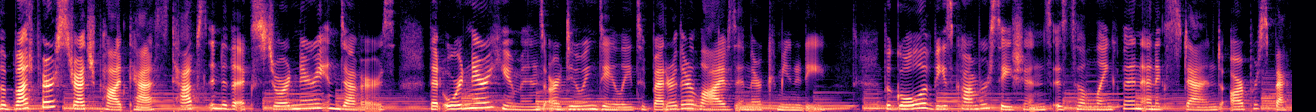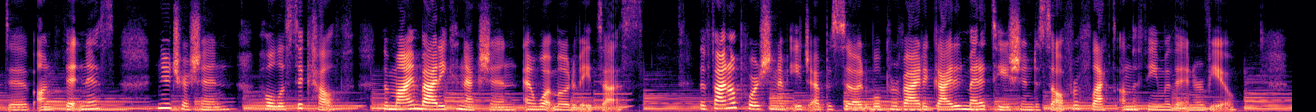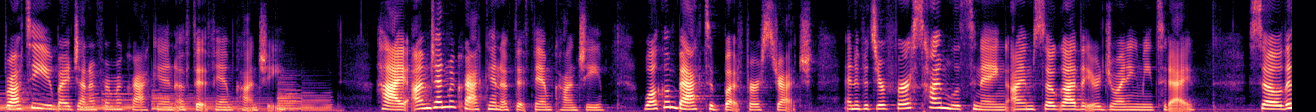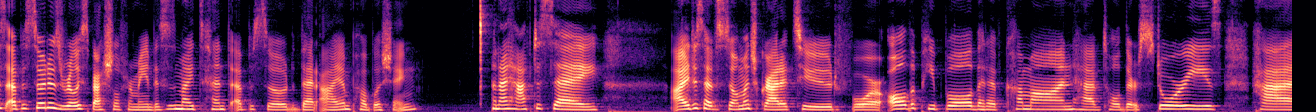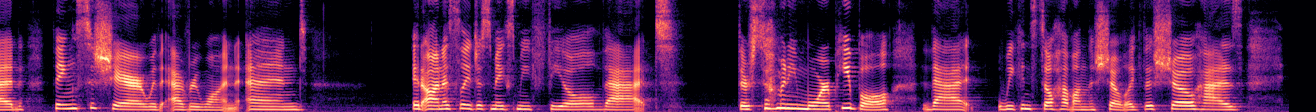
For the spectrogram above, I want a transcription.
The But First Stretch podcast taps into the extraordinary endeavors that ordinary humans are doing daily to better their lives and their community. The goal of these conversations is to lengthen and extend our perspective on fitness, nutrition, holistic health, the mind body connection, and what motivates us. The final portion of each episode will provide a guided meditation to self reflect on the theme of the interview. Brought to you by Jennifer McCracken of FitFam Conchi. Hi, I'm Jen McCracken of FitFam Conchi. Welcome back to But First Stretch. And if it's your first time listening, I am so glad that you're joining me today. So, this episode is really special for me. This is my 10th episode that I am publishing. And I have to say, I just have so much gratitude for all the people that have come on, have told their stories, had things to share with everyone. And it honestly just makes me feel that there's so many more people that we can still have on the show. Like this show has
